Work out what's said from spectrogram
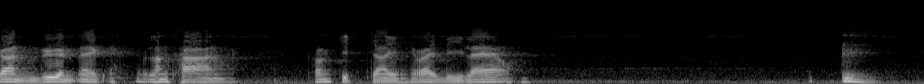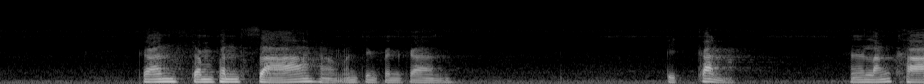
กั้นเรือนไอ้ลังคา ของจิตใจไว้ดีแล้ว การจำพรรษา มันจึงเป็นการปิดกั้นหลังคา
